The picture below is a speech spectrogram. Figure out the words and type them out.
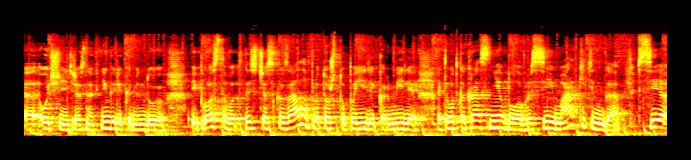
Э, Очень интересная книга, рекомендую. И просто вот ты сейчас сказала про то, что поили, кормили. Это вот как раз не было в России маркетинга. Все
